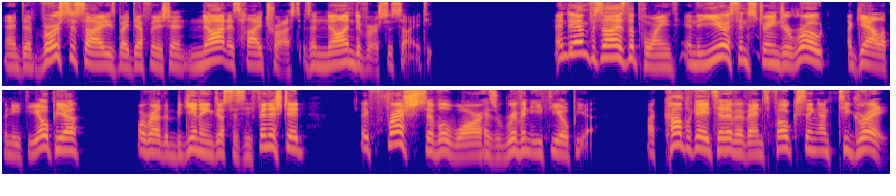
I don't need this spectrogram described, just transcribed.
And diverse society is, by definition, not as high trust as a non diverse society. And to emphasize the point, in the year since Stranger wrote A Gallop in Ethiopia, or rather beginning just as he finished it, a fresh civil war has riven Ethiopia, a complicated set of events focusing on Tigray,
